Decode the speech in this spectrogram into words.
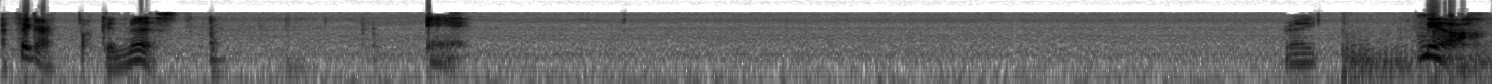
I think I fucking missed. Eh. Right? Yeah.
